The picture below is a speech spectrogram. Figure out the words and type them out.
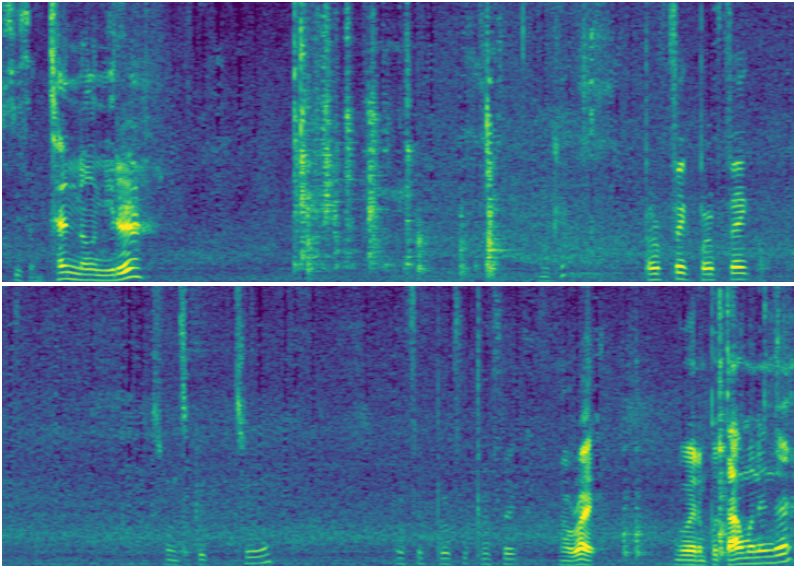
This is a 10 millimeter. Perfect, perfect. This one's good too Perfect, perfect, perfect. All right, go ahead and put that one in there.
